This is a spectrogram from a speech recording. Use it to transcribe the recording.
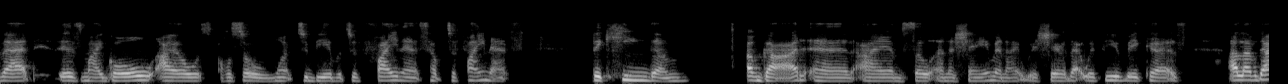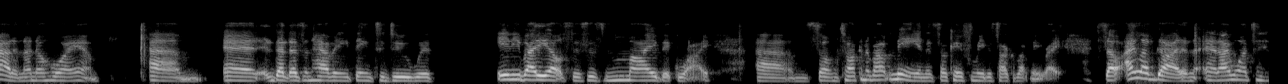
that is my goal. I also want to be able to finance, help to finance the kingdom of God. And I am so unashamed, and I will share that with you because I love God and I know who I am. Um, and that doesn't have anything to do with anybody else. This is my big why. Um, so I'm talking about me, and it's okay for me to talk about me, right? So I love God, and, and I want to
